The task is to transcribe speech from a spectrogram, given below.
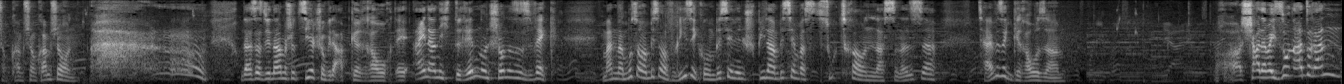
Schon, komm schon, komm schon. Und da ist das dynamische Ziel schon wieder abgeraucht. Ey, einer nicht drin und schon ist es weg. Mann, da muss man ein bisschen auf Risiko, ein bisschen den Spieler ein bisschen was zutrauen lassen. Das ist ja teilweise grausam. Oh, schade, da war ich so nah dran.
